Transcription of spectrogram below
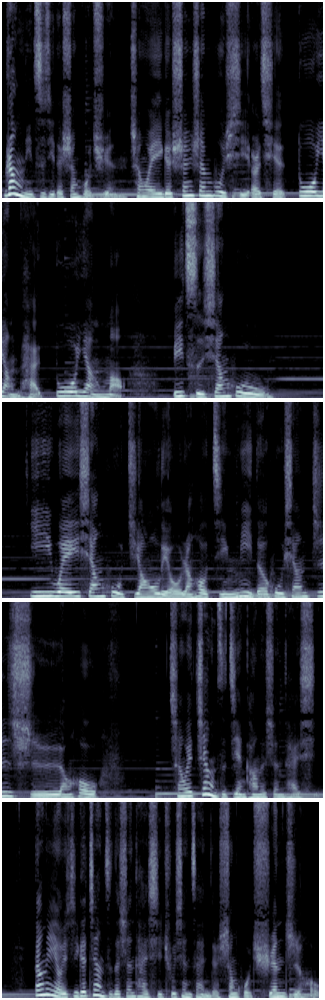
让你自己的生活圈成为一个生生不息而且多样态、多样貌，彼此相互依偎、相互交流，然后紧密的互相支持，然后。成为这样子健康的生态系，当你有一个这样子的生态系出现在你的生活圈之后，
